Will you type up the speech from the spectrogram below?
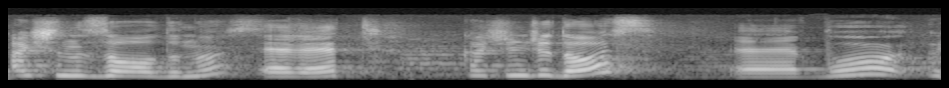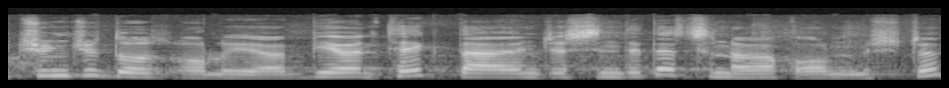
Aşınız oldunuz. Evet. Kaçıncı doz? Ee, bu üçüncü doz oluyor. Biontech daha öncesinde de Sinovac olmuştu.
